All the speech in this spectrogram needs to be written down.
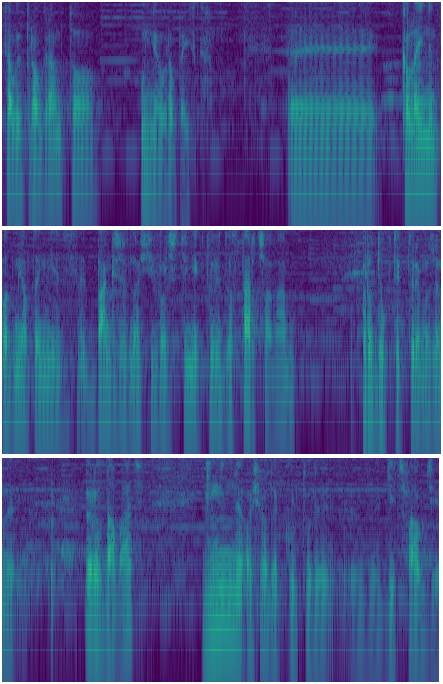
cały program, to Unia Europejska. E, kolejnym podmiotem jest Bank Żywności w Olsztynie, który dostarcza nam produkty, które możemy rozdawać. Gminny Ośrodek Kultury w Gieczwałdzie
